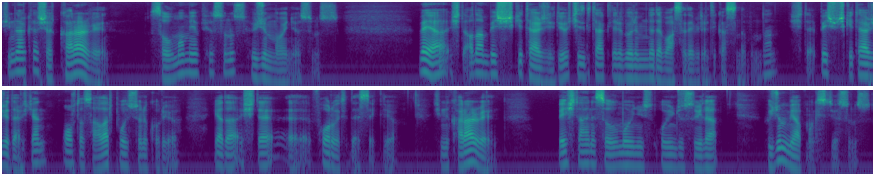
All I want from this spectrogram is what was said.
Şimdi arkadaşlar karar verin. Savunma mı yapıyorsunuz, hücum mu oynuyorsunuz? Veya işte adam 5-3-2 tercih ediyor. Çizgi taktikleri bölümünde de bahsedebilirdik aslında bundan. İşte 5-3-2 tercih ederken orta sahalar pozisyonu koruyor. Ya da işte e, forveti destekliyor. Şimdi karar verin. 5 tane savunma oyuncusuyla hücum mu yapmak istiyorsunuz?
